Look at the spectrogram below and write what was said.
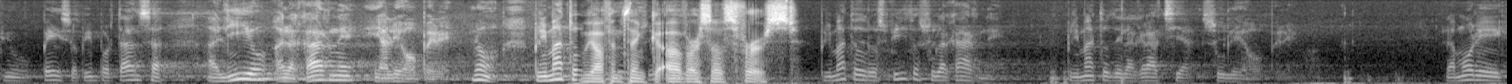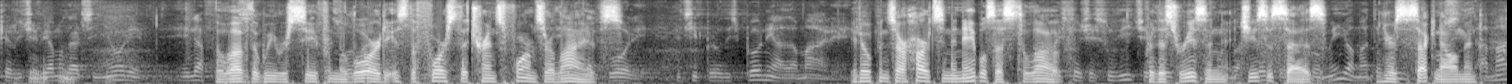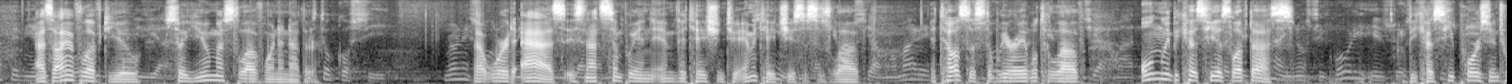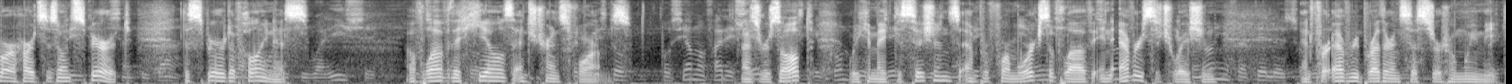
Tale volte noi diamo più, peso, più importanza all'io, alla carne e alle opere. No, primato, We often think of ourselves first. primato dello spirito sulla carne, primato della grazia sulle opere. L'amore che riceviamo dal Signore è la The love that we receive from the Lord is the force that transforms our lives. It opens our hearts and enables us to love. For this reason, Jesus says, here's the second element, As I have loved you, so you must love one another. That word as is not simply an invitation to imitate Jesus' love. It tells us that we are able to love only because He has loved us, because He pours into our hearts His own Spirit, the Spirit of holiness, of love that heals and transforms. As a result, we can make decisions and perform works of love in every situation and for every brother and sister whom we meet.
